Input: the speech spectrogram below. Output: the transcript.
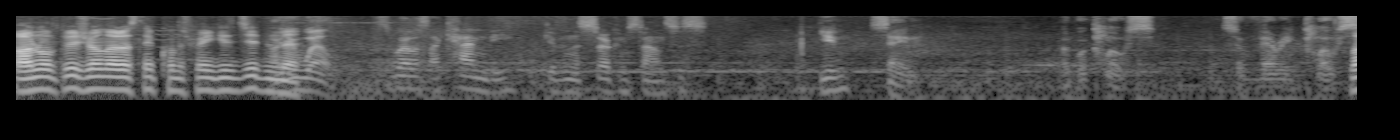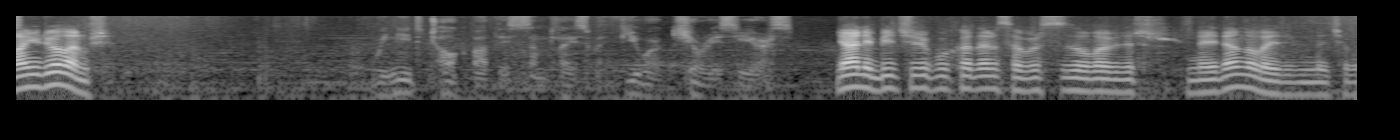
Arnold ve John arasındaki konuşmayı Are dinle. As well as I can be, given the circumstances. You? Same. But we're close. So very close. Lan yürüyorlarmış. We need to talk about this someplace with fewer curious ears. Yani bir çocuk bu kadar sabırsız olabilir. Neyden dolayı dedin acaba?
